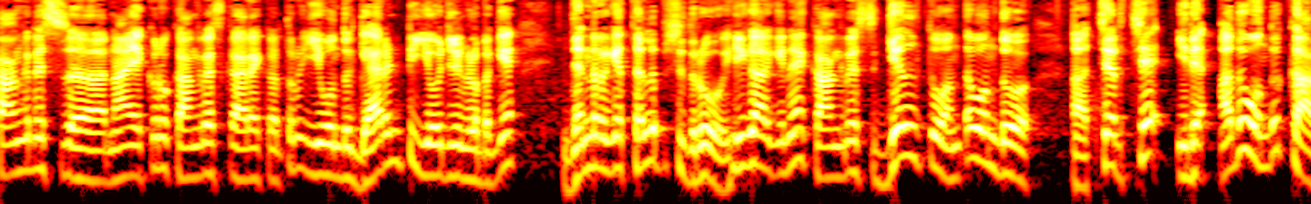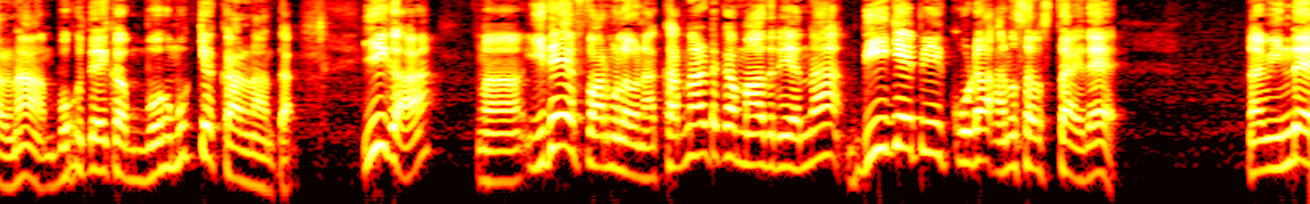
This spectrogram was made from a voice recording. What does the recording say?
ಕಾಂಗ್ರೆಸ್ ನಾಯಕರು, ಕಾಂಗ್ರೆಸ್ ಕಾರ್ಯಕರ್ತರು ಈ ಒಂದು ಗ್ಯಾರಂಟಿ ಯೋಜನೆಗಳ ಬಗ್ಗೆ ಜನರಿಗೆ ತಲುಪಿಸಿದ್ರು. ಹೀಗಾಗಿನೇ ಕಾಂಗ್ರೆಸ್ ಗೆಲ್ತು ಅಂತ ಒಂದು ಚರ್ಚೆ ಇದೆ. ಅದು ಒಂದು ಕಾರಣ, ಬಹುತೇಕ ಬಹುಮುಖ್ಯ ಕಾರಣ ಅಂತ. ಈಗ ಇದೇ ಫಾರ್ಮುಲಾವನ್ನು, ಕರ್ನಾಟಕ ಮಾದರಿಯನ್ನು ಬಿ ಜೆ ಪಿ ಕೂಡ ಅನುಸರಿಸ್ತಾ ಇದೆ. ನಾವು ಹಿಂದೆ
